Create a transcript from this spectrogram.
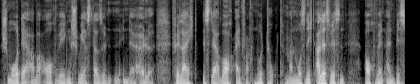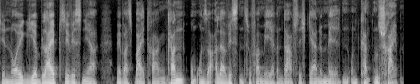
schmort er aber auch wegen schwerster Sünden in der Hölle. Vielleicht ist er aber auch einfach nur tot. Man muss nicht alles wissen, auch wenn ein bisschen Neugier bleibt. Sie wissen ja, wer was beitragen kann, um unser aller Wissen zu vermehren, darf sich gerne melden und kann uns schreiben.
